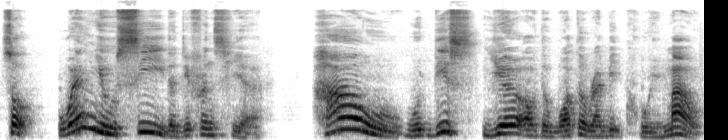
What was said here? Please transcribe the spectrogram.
So when you see the difference here, how would this year of the water rabbit Gui Mao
